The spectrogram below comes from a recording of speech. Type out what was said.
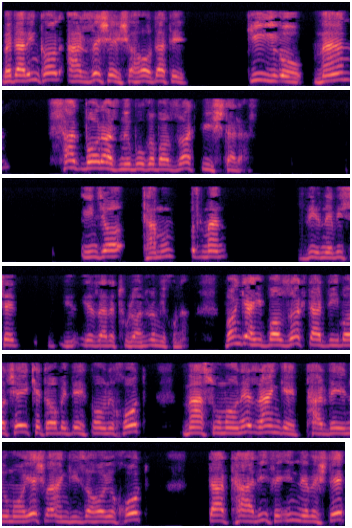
و در این کار ارزش شهادت گی و من صد بار از نبوغ بازاک بیشتر است. اینجا تموم بود من زیرنویس یه ذره طولانی رو می‌خونم. وانگهی بازاک در دیباچه کتاب دهقان خود معصومانه رنگ پرده نمایش و انگیزه های خود در تعلیف این نوشته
